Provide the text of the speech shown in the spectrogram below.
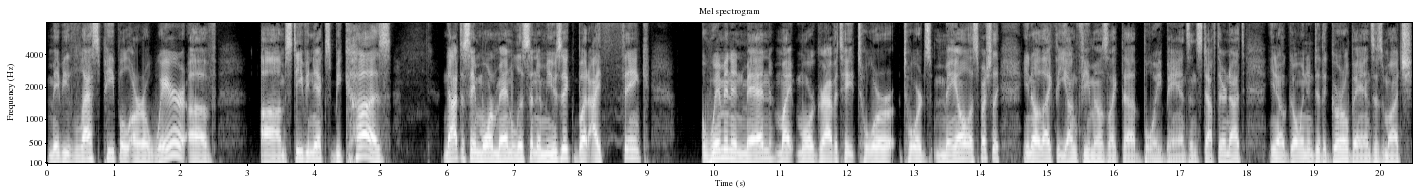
maybe less people are aware of um, Stevie Nicks because, not to say more men listen to music, but I think women and men might more gravitate toward towards male, especially you know like the young females, like the boy bands and stuff. They're not you know going into the girl bands as much.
